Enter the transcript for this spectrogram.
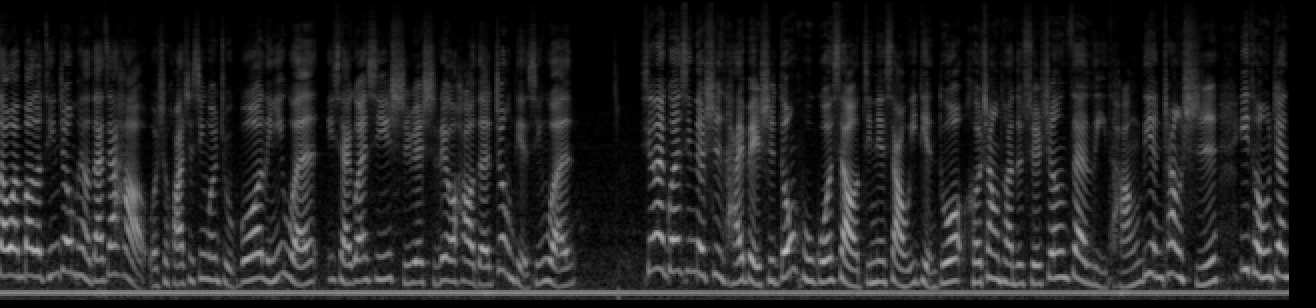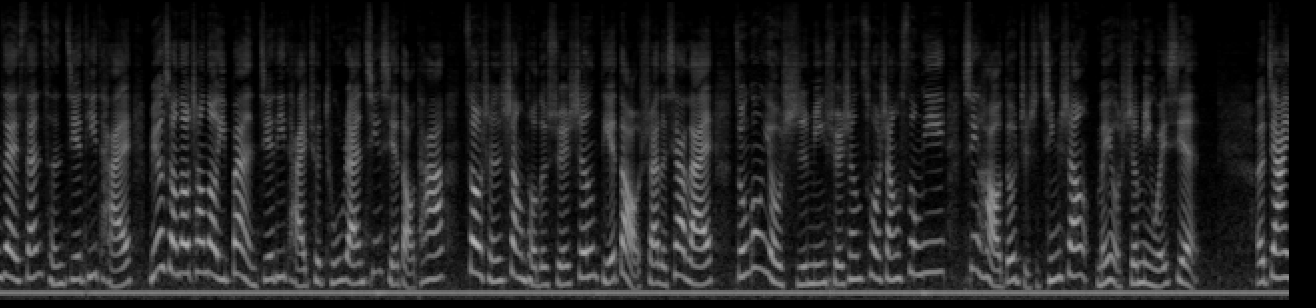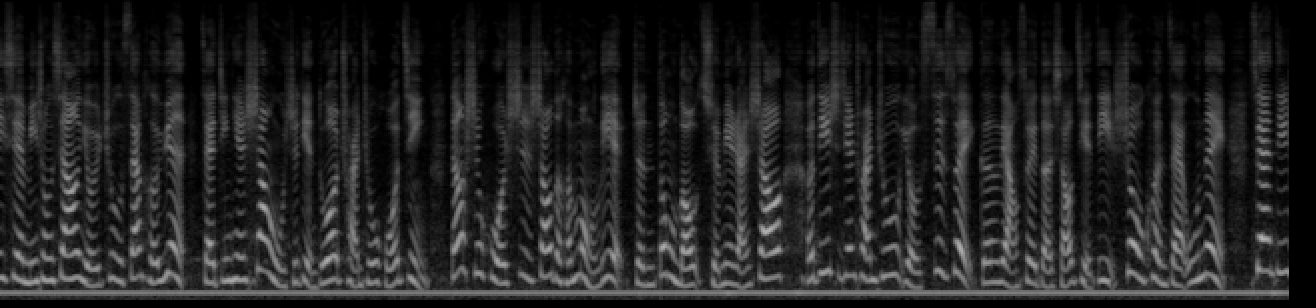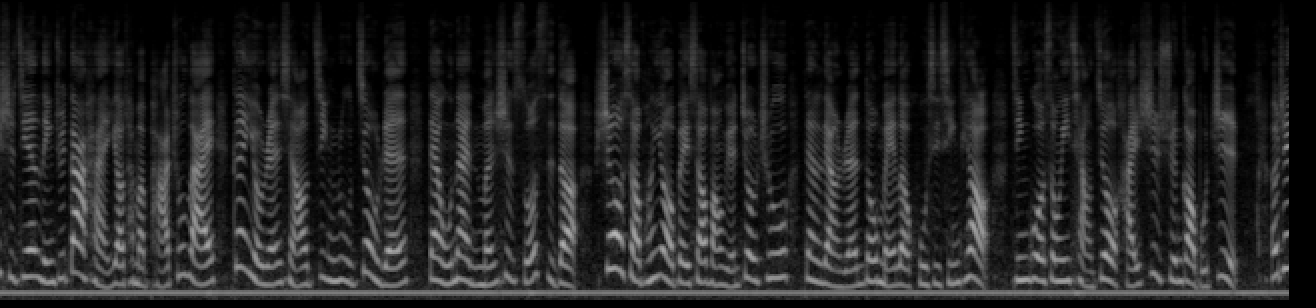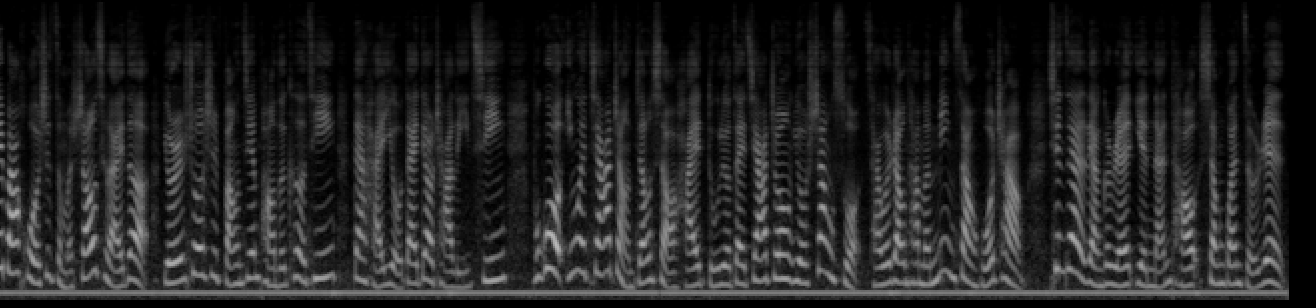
早晚报的听众朋友，大家好，我是华视新闻主播林一文，一起来关心十月十六号的重点新闻。先来关心的是台北市东湖国小，今天下午一点多，合唱团的学生在礼堂练唱时，一同站在三层阶梯台，没有想到唱到一半，阶梯台却突然倾斜倒塌，造成上头的学生跌倒摔了下来，总共有十名学生挫伤送医，幸好都只是轻伤，没有生命危险。而嘉义县民雄乡有一处三合院，在今天上午十点多传出火警，当时火势烧得很猛烈，整栋楼全面燃烧。而第一时间传出有四岁跟两岁的小姐弟受困在屋内，虽然第一时间邻居大喊要他们爬出来，更有人想要进入救人，但无奈门是锁死的。事后小朋友被消防员救出，但两人都没了呼吸心跳，经过送医抢救，还是宣告不治。而这把火是怎么烧起来的？有人说是房间旁的客厅，但还。还有待调查厘清。不过，因为家长将小孩独留在家中又上锁，才会让他们命丧火场。现在两个人也难逃相关责任。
